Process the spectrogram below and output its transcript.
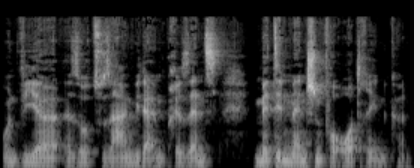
und wir sozusagen wieder in Präsenz mit den Menschen vor Ort reden können.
